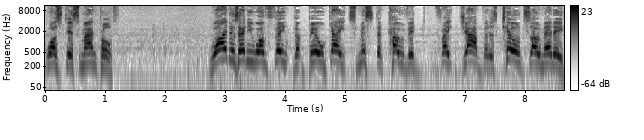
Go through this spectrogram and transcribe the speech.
was dismantled. Why does anyone think that Bill Gates, Mr. COVID fake jab that has killed so many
